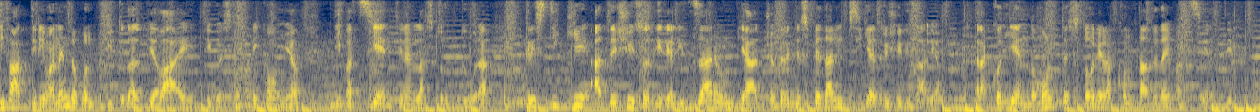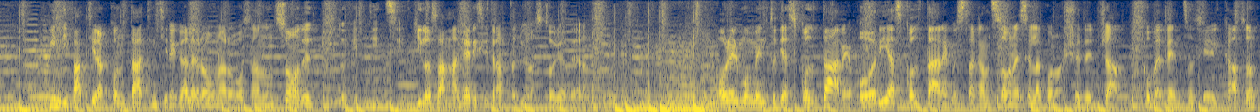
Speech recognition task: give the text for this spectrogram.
Difatti, rimanendo colpito dal via vai di questo manicomio, di pazienti nella struttura, Cristicchi ha deciso di realizzare un viaggio per gli ospedali psichiatrici d'Italia, raccogliendo molte storie raccontate dai pazienti. Quindi i fatti raccontati in Ti regalerò una rosa non sono del tutto fittizi, chi lo sa magari si tratta di una storia vera. Ora è il momento di ascoltare o riascoltare questa canzone se la conoscete già, come penso sia il caso,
